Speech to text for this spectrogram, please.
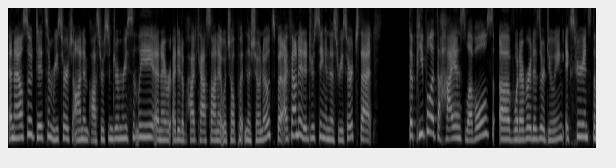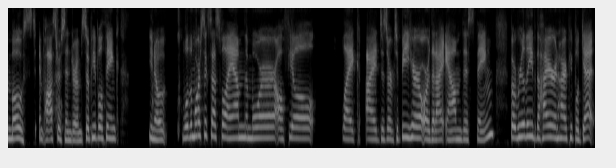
And I also did some research on imposter syndrome recently, and I, I did a podcast on it, which I'll put in the show notes. But I found it interesting in this research that the people at the highest levels of whatever it is they're doing experience the most imposter syndrome. So people think, you know, well, the more successful I am, the more I'll feel like I deserve to be here or that I am this thing. But really, the higher and higher people get,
